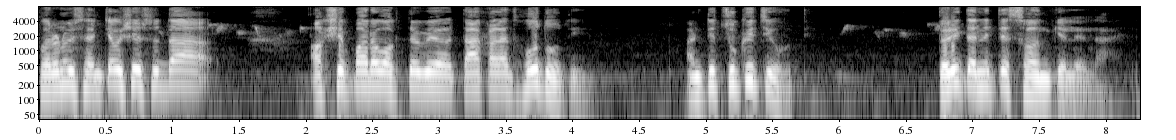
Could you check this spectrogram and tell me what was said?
फडणवीस यांच्याविषयी सुद्धा आक्षेपार्ह वक्तव्य त्या काळात होत होती. आणि ती चुकीची होती. तरी त्यांनी ते सहन केलेलं आहे.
